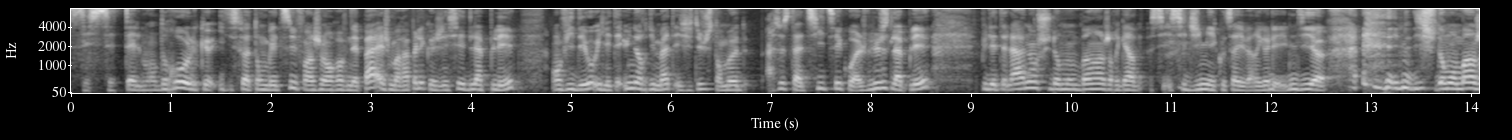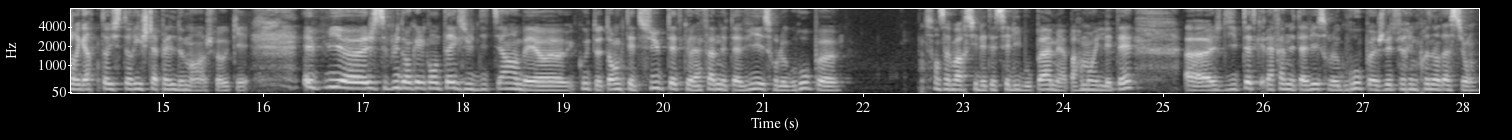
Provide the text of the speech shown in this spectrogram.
c'est tellement drôle qu'il soit tombé dessus, enfin je n'en revenais pas, et je me rappelle que j'ai essayé de l'appeler en vidéo, il était 1h du mat, et j'étais juste en mode, à ce stade-ci, tu sais quoi, je vais juste l'appeler, puis il était là, ah non, je suis dans mon bain, je regarde, si, Jimmy écoute ça, il va rigoler, il me dit, euh, il me dit, je suis dans mon bain, je regarde Toy Story, je t'appelle demain, je fais ok. Et puis, euh, je sais plus dans quel contexte, je lui dis, tiens, ben euh, écoute, tant que t'es dessus, peut-être que la femme de ta vie est sur le groupe, sans savoir s'il était célib ou pas, mais apparemment il l'était. Euh, je dis peut-être que la femme de ta vie est sur le groupe, je vais te faire une présentation.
